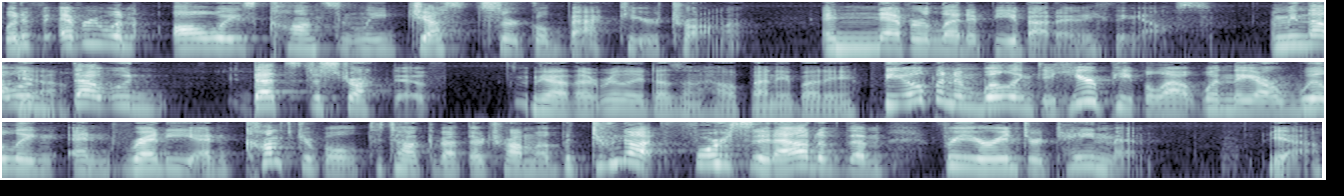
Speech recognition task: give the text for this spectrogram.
What if everyone always constantly just circled back to your trauma and never let it be about anything else? I mean, that would Yeah. that would that's destructive. Yeah, that really doesn't help anybody. Be open and willing to hear people out when they are willing and ready and comfortable to talk about their trauma, but do not force it out of them for your entertainment. Yeah.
